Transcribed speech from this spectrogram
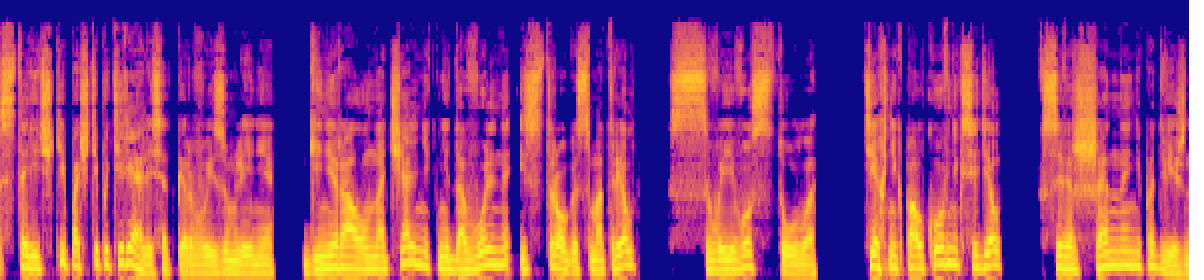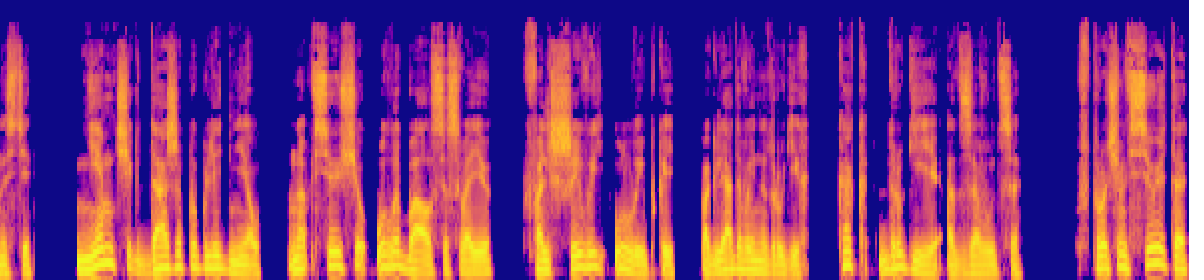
Старички почти потерялись от первого изумления. Генерал-начальник недовольно и строго смотрел с своего стула. Техник-полковник сидел в совершенной неподвижности. Немчик даже побледнел, но все еще улыбался своей фальшивой улыбкой, поглядывая на других, как другие отзовутся. Впрочем, все это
